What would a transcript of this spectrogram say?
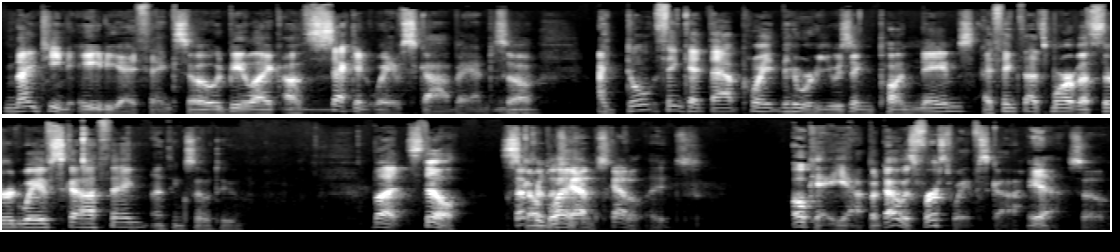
1980, I think. So it would be like a second wave ska band. So Mm-hmm. I don't think at that point they were using pun names. I think that's more of a third wave ska thing. I think so too. But still, Except for the skablam. Skatalites. Okay, yeah, but that was first wave ska. Yeah. So.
